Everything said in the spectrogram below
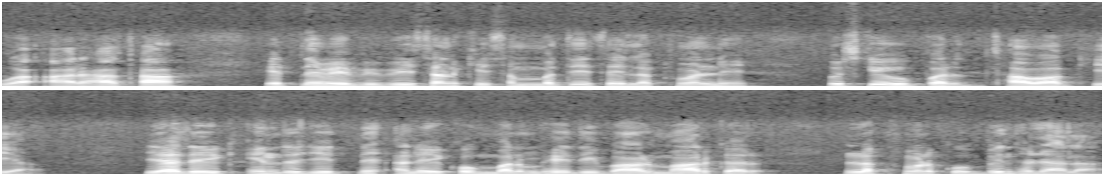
हुआ आ रहा था। इतने में विभीषण की सम्मति से लक्ष्मण ने उसके ऊपर धावा किया। यह देख इंद्रजीत ने अनेकों मर्मभेदी बाण मारकर लक्ष्मण को बिंध डाला।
